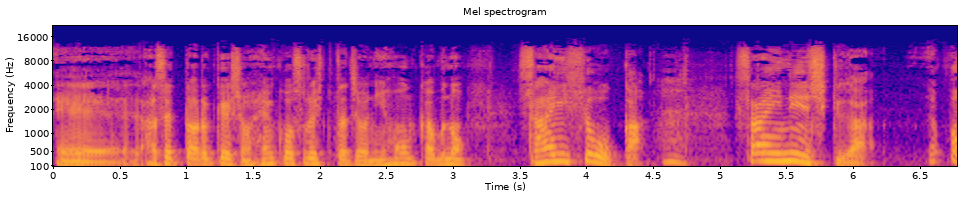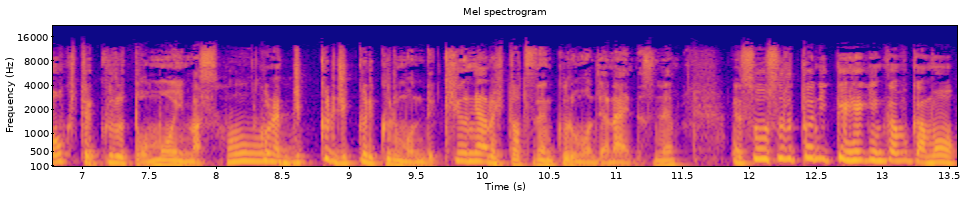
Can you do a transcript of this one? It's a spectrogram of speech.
えー、アセットアロケーションを変更する人たちは日本株の再評価、再認識がやっぱ起きてくると思います。これはじっくりじっくり来るもんで、急にある日突然来るもんじゃないんですね。そうすると日経平均株価も、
